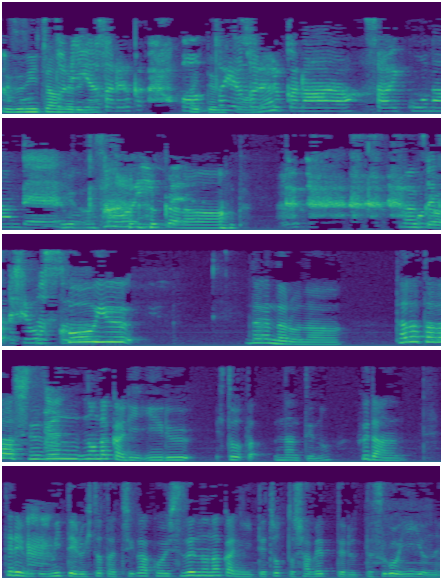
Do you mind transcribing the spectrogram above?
ん。ディズニーチャンネルに本当に癒されるか本当に癒されるかな？最高なんで。いや可さ愛いんでるかななんおかこういうなんだろうな。ただただ自然の中にいる人たなんていうの？普段テレビで見てる人たちがこういう自然の中にいてちょっと喋ってるってすごいいいよね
